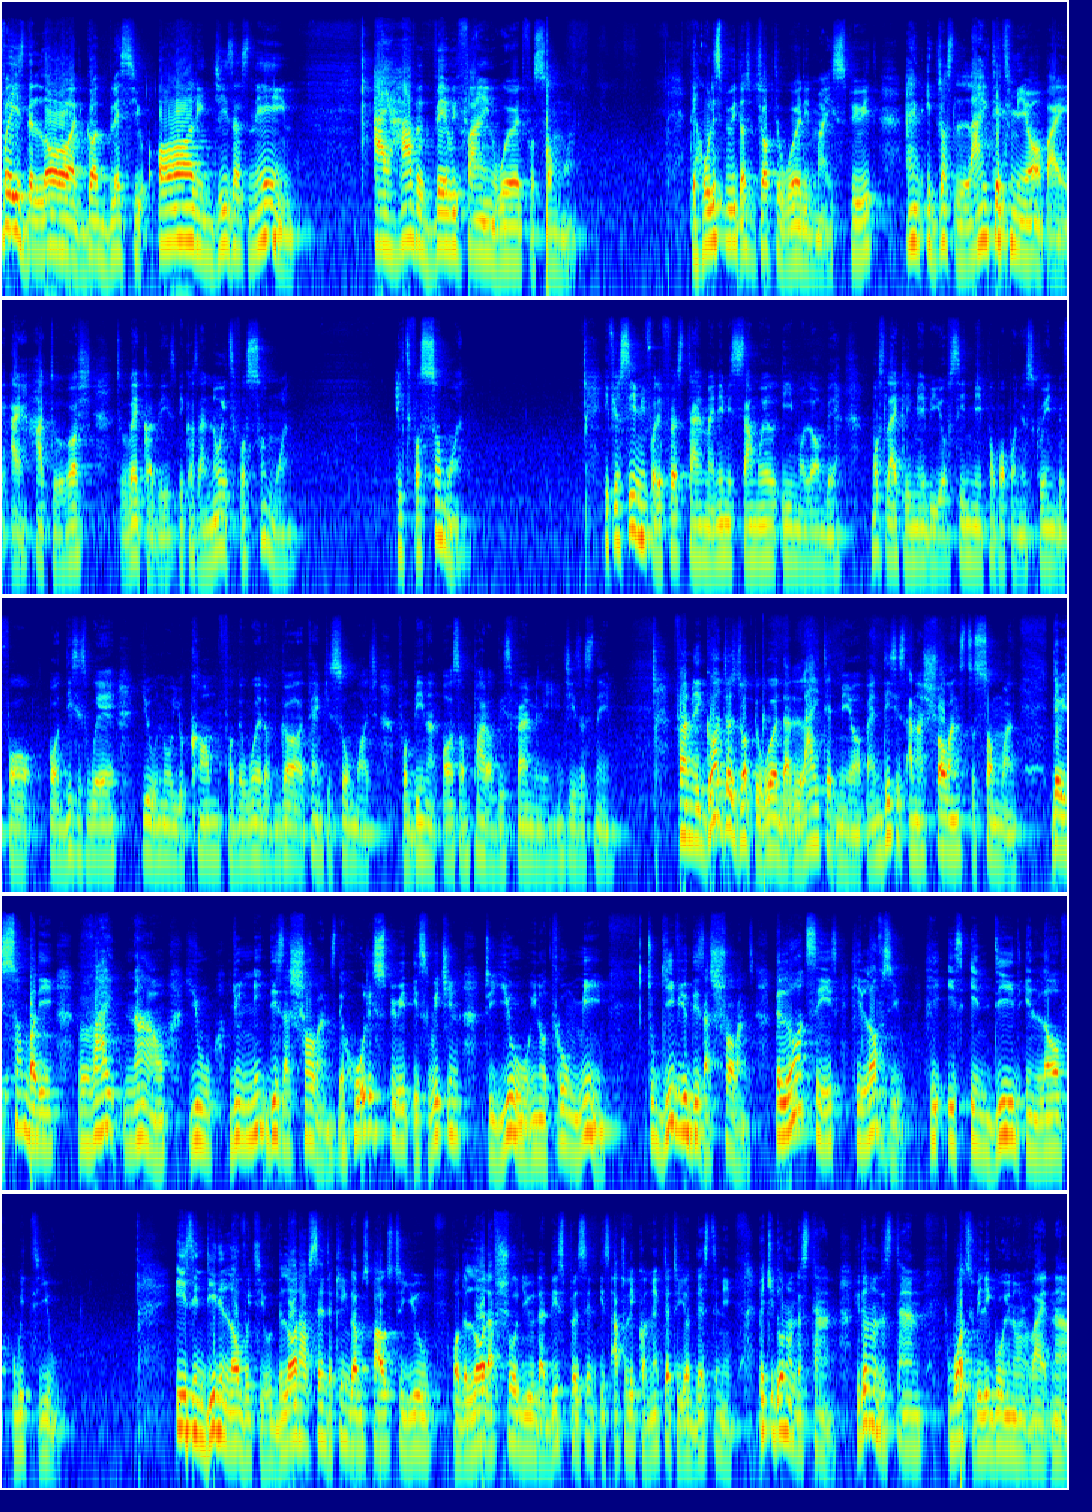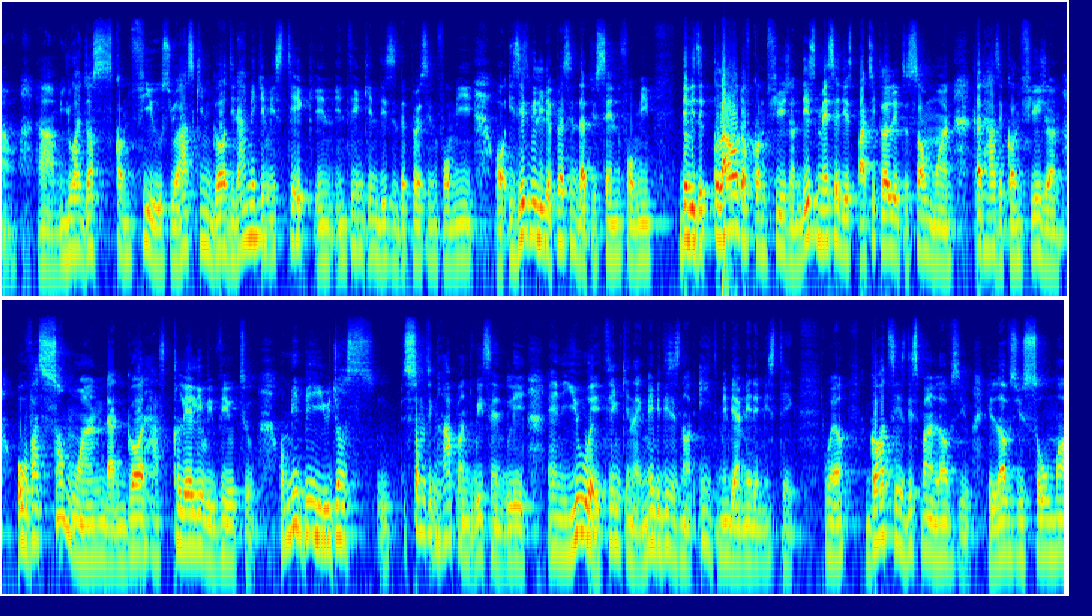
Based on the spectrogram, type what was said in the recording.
Praise the Lord. God bless you all in Jesus' name. I have a very fine word for someone. The Holy Spirit just dropped a word in my spirit and it just lighted me up. I, I had to rush to record this because I know it's for someone. It's for someone. If you're seeing me for the first time, my name is Samuel E. Molombe. Most likely, maybe you've seen me pop up on your screen before, or this is where you know you come for the Word of God. Thank you so much for being an awesome part of this family in Jesus' name. Family, God just dropped a word that lighted me up, and this is an assurance to someone there is somebody right now you you need this assurance the holy spirit is reaching to you you know through me to give you this assurance. The Lord says He loves you. He is indeed in love with you. He is indeed in love with you. The Lord have sent a kingdom spouse to you, or the Lord have showed you that this person is actually connected to your destiny. But you don't understand. You don't understand what's really going on right now. Um, you are just confused. You're asking God, did I make a mistake in, in thinking this is the person for me? Or is this really the person that you sent for me? There is a cloud of confusion. This message is particularly to someone that has a confusion over someone that God has clearly revealed to. Or maybe you just, something happened recently and you were thinking like, maybe this is not it. Maybe I made a mistake. Well, God says this man loves you. He loves you so much.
